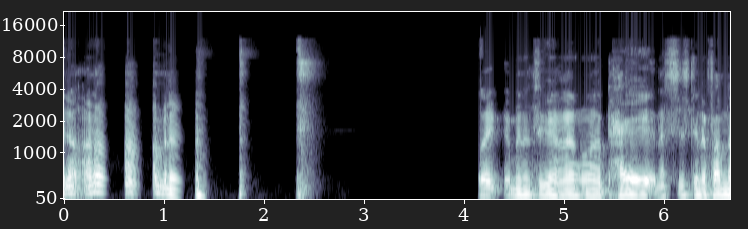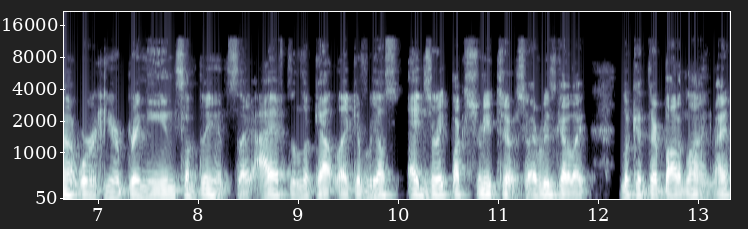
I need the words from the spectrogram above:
know, I don't I'm gonna like I mean it's again I don't want to pay an assistant if I'm not working or bringing in something. It's like I have to look out like everybody else. Eggs are eight bucks for me too, so everybody's got to like look at their bottom line, right?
